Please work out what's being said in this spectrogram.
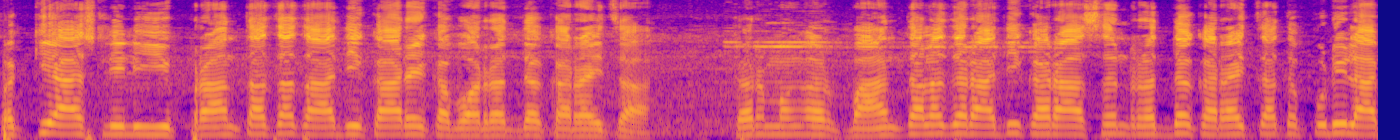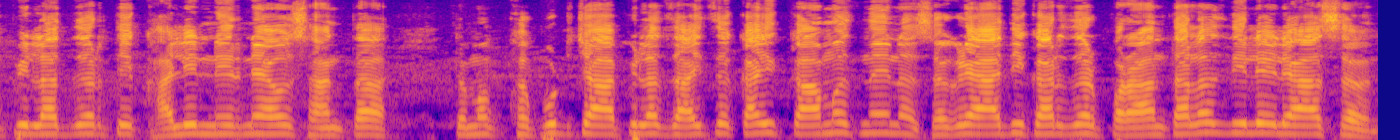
पक्की असलेली ही प्रांताचाच अधिकार आहे का बा रद्द करायचा? तर मग प्रांताला जर अधिकार आसन रद्द करायचा तर पुढील अपिलात जर ते खालील निर्णयावर सांगता तर मग पुढच्या अपिलात जायचं काही कामच नाही ना. सगळे अधिकार जर प्रांतालाच दिलेले आसन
